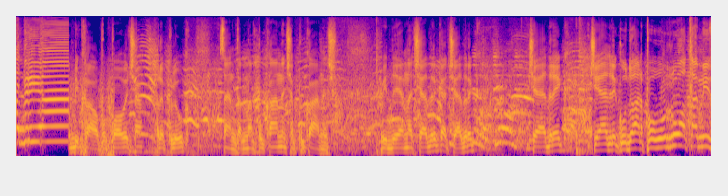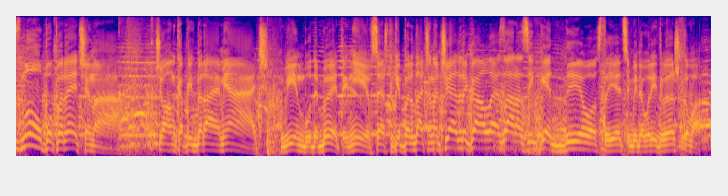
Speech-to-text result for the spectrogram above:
Адріан! Обікрав Поповича, Реплюк. Центр на Пуканича. Пуканич. Віддає на Чедрика. Чедрик. Чедрик. Чедрик. Удар поворотом і знову поперечина. Чонка підбирає м'яч. Він буде бити. Ні, все ж таки передача на Чедрика, але зараз яке диво стається біля воріт Вишкова.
